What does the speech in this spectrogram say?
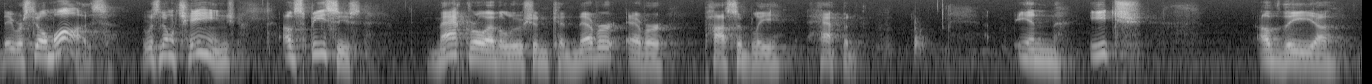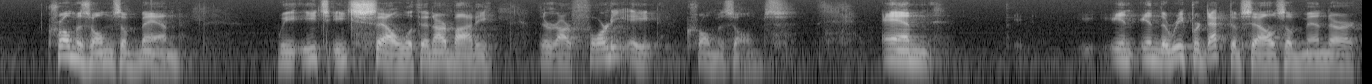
they were still moths. There was no change of species. Macroevolution can never, ever possibly happen. In each of the uh, chromosomes of man, we each, each cell within our body, there are 48 chromosomes. And in, in the reproductive cells of men, there are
